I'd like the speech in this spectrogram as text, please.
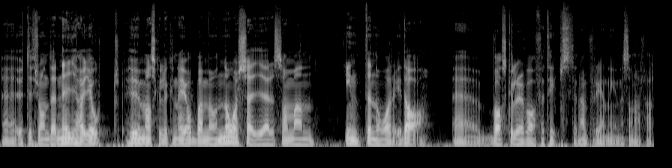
eh, utifrån det ni har gjort, hur man skulle kunna jobba med att nå tjejer som man inte når idag. Eh, vad skulle det vara för tips till den föreningen i sådana fall?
